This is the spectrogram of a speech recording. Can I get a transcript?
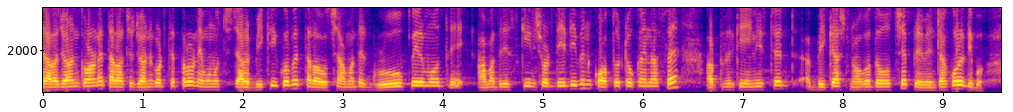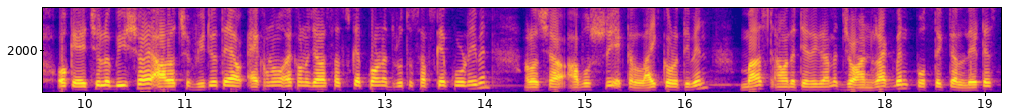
যারা জয়েন করেন তারা হচ্ছে জয়েন করতে পারেন এবং হচ্ছে যারা বিক্রি করবে, তারা হচ্ছে আমাদের গ্রুপের মধ্যে আমাদের স্ক্রিনশট দিয়ে দিবেন, কত টোকেন আছে। আপনাদেরকে ইনস্ট্যান্ট বিকাশ নগদ হচ্ছে পেমেন্টটা করে দিব। ওকে এই ছিল বিষয়। আর হচ্ছে ভিডিওতে এখনও এখনও যারা সাবস্ক্রাইব করেন দ্রুত সাবস্ক্রাইব করে নেবেন। আর হচ্ছে অবশ্যই একটা লাইক করে দেবেন। মাস্ট আমাদের টেলিগ্রামে জয়েন রাখবেন। প্রত্যেকটা লেটেস্ট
